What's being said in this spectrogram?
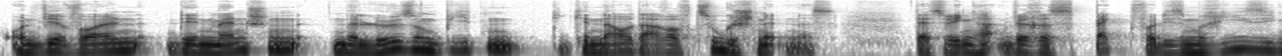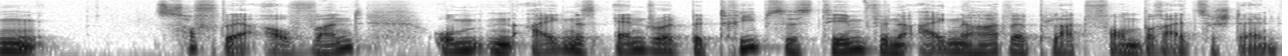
Und wir wollen den Menschen eine Lösung bieten, die genau darauf zugeschnitten ist. Deswegen hatten wir Respekt vor diesem riesigen Softwareaufwand, um ein eigenes Android-Betriebssystem für eine eigene Hardware-Plattform bereitzustellen.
